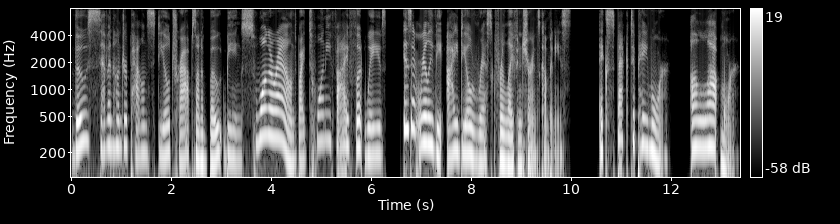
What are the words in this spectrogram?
Those 700 pound steel traps on a boat being swung around by 25 foot waves isn't really the ideal risk for life insurance companies expect to pay more, a lot more.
